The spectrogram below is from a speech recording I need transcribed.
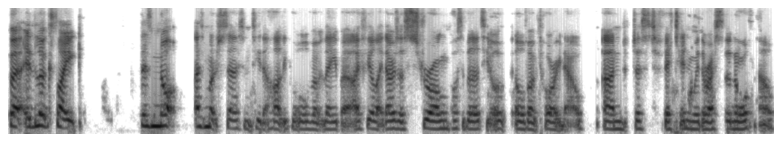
But it looks like there's not as much certainty that Hartlepool will vote Labour. I feel like there is a strong possibility of it'll vote Tory now and just fit in with the rest of the north now.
